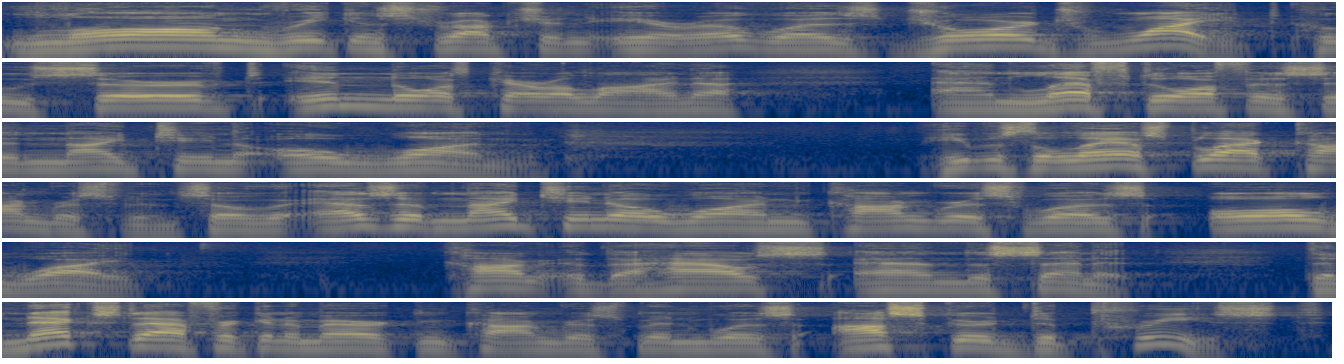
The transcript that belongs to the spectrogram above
long Reconstruction era was George White, who served in North Carolina and left office in 1901. He was the last black congressman. So as of 1901, Congress was all white, Cong the House and the Senate. The next African-American congressman was Oscar DePriest,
